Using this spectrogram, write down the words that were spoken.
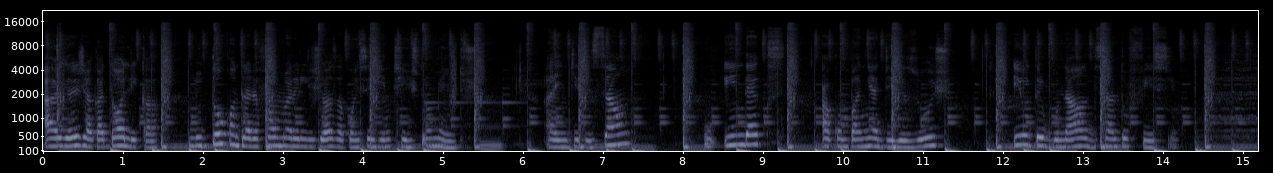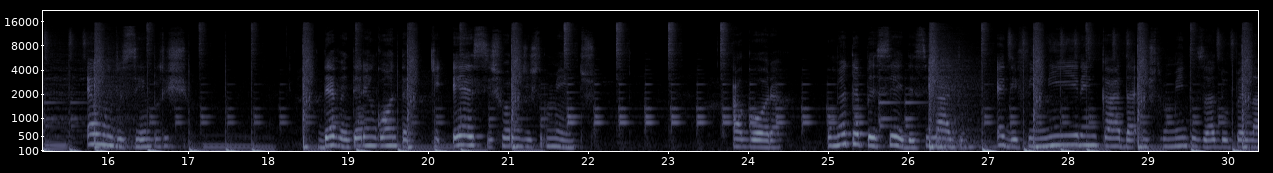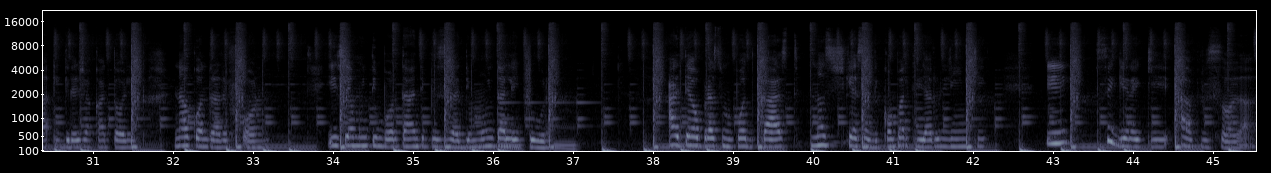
a igreja Católica lutou contra a reforma religiosa com os seguintes instrumentos: a Inquisição, o Index, a Companhia de Jesus e o Tribunal de Santo Ofício. É muito simples. Devem ter em conta que esses foram os instrumentos. Agora, o meu TPC desse lado é definir em cada instrumento usado pela Igreja Católica na Contra-Reforma. Isso é muito importante e precisa de muita leitura. Até o próximo podcast. Não se esqueça de compartilhar o link e seguir aqui a pessoa.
